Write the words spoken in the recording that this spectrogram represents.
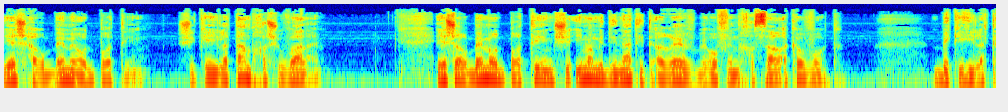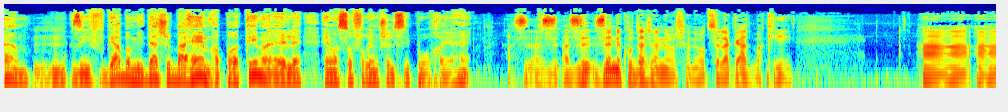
יש הרבה מאוד פרטים שקהילתם חשובה להם. יש הרבה מאוד פרטים שאם המדינה תתערב באופן חסר עכבות בקהילתם, mm-hmm. זה יפגע במידה שבה הם, הפרטים האלה, הם הסופרים של סיפור חייהם. אז, אז, אז זה, נקודה שאני, שאני רוצה לגעת בה, כי ה, ה,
